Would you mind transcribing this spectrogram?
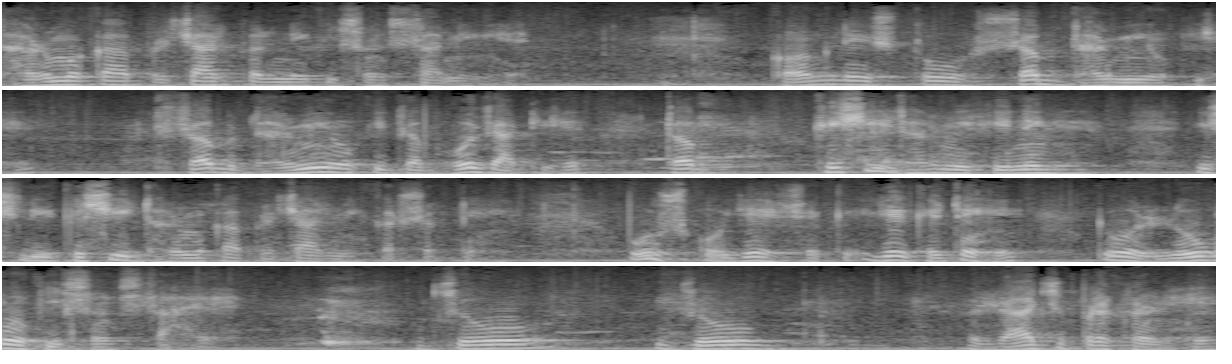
धर्म का प्रचार करने की संस्था नहीं है। कांग्रेस तो सब धर्मियों की है। सब धर्मियों की जब हो जाती है, तब किसी धर्म की नहीं है। इसलिए किसी धर्म का प्रचार नहीं कर सकते हैं। उसको ये ये कहते हैं कि वो लोगों की संस्था है, जो जो राज्य प्रकरण है,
